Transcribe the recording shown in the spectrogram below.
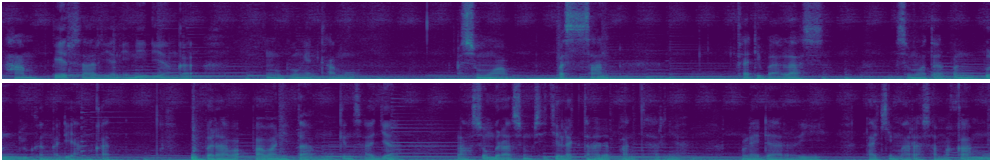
hampir seharian ini dia nggak ngubungin kamu. Semua pesan gak dibalas. Semua telepon pun juga nggak diangkat. Beberapa wanita mungkin saja langsung berasumsi jelek terhadap pacarnya. Mulai dari lagi marah sama kamu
